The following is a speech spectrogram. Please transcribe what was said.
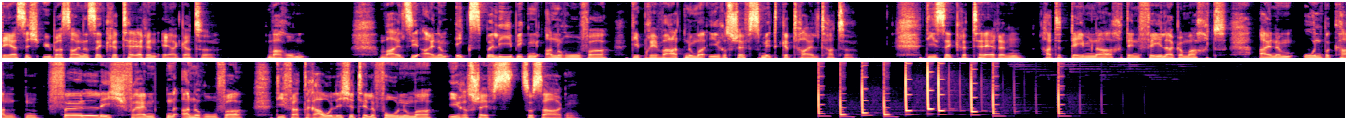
der sich über seine Sekretärin ärgerte. Warum? Weil sie einem x-beliebigen Anrufer die Privatnummer ihres Chefs mitgeteilt hatte. Die Sekretärin hatte demnach den Fehler gemacht, einem unbekannten, völlig fremden Anrufer die vertrauliche Telefonnummer ihres Chefs zu sagen.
